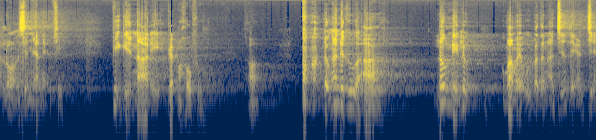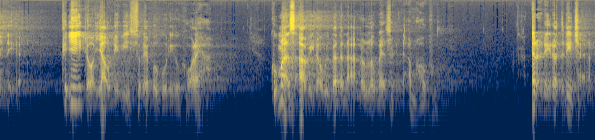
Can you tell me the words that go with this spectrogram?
အလွန်အစင်မြတ်တဲ့အဖြေဖိကိနာတွေအတွက်မဟုတ်ဘူးဟောလုပ်ငန်းတစ်ခုကလုံနေလို့ဥပမာဝိပဿနာကျင့်စဉ်ကျင့်နေတဲ့ခရီးတော်ရောက်နေပြီဆိုတဲ့ပုံကိုယ်တွေကိုခေါ်တဲ့ဟာခုမှစပြီးတော့ဝိပဿနာလုံးလုံးမဲ့ဆိုရင်ဒါမဟုတ်ဘူးအဲ့ဒါတွေတော့တတိချရ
